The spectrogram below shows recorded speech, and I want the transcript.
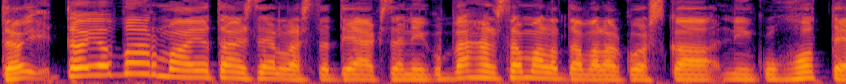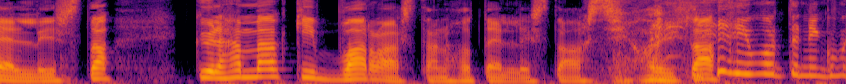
Toi, toi on varmaan jotain sellaista, tiedätkö, niin kuin vähän samalla tavalla, koska niin kuin hotellista, kyllähän mäkin varastan hotellista asioita. niin, mutta, niin kuin,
